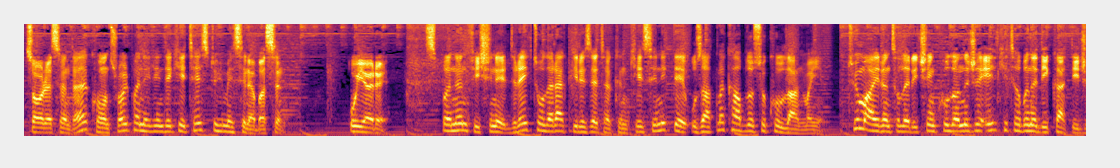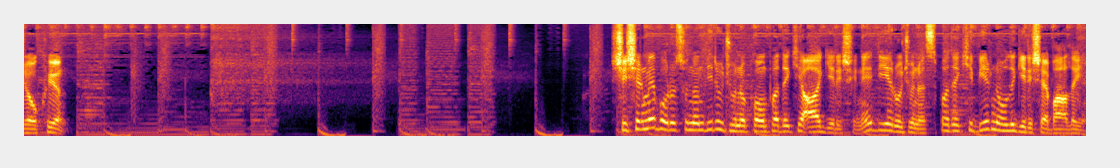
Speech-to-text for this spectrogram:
Sonrasında kontrol panelindeki test düğmesine basın. Uyarı. Spa'nın fişini direkt olarak prize takın. Kesinlikle uzatma kablosu kullanmayın. Tüm ayrıntılar için kullanıcı el kitabını dikkatlice okuyun. Şişirme borusunun bir ucunu pompadaki A girişine, diğer ucunu spadaki bir nolu girişe bağlayın.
